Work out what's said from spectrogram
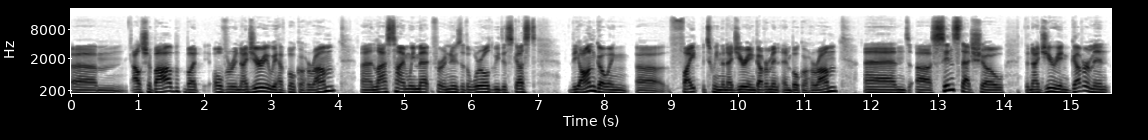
um, Al Shabaab, but over in Nigeria we have Boko Haram. And last time we met for News of the World, we discussed the ongoing uh, fight between the Nigerian government and Boko Haram. And uh, since that show, the Nigerian government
